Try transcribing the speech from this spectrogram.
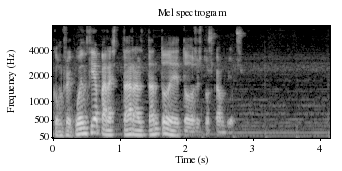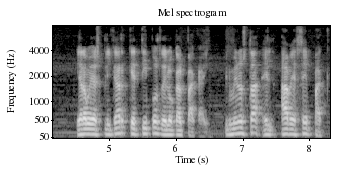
con frecuencia para estar al tanto de todos estos cambios. Y ahora voy a explicar qué tipos de local pack hay. Primero está el ABC pack.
